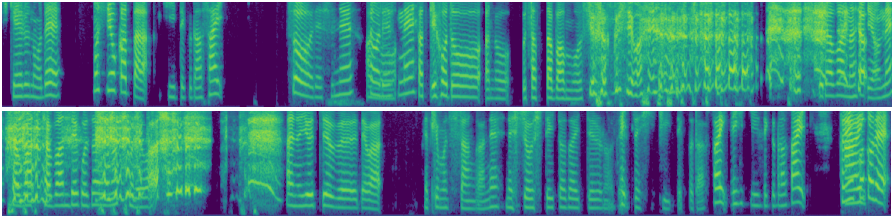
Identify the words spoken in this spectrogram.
聞けるので、もしよかったら聞いてください。そうですね。あそうのですね。先ほど、あの、歌った版も収録しました。裏話をね。茶番、茶番でございます、これは。あの、YouTube では、やきもちさんがね、熱唱していただいているので、はいぜひ聴いてください。ぜひ聞いてください。ということで、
